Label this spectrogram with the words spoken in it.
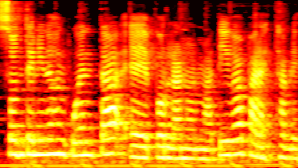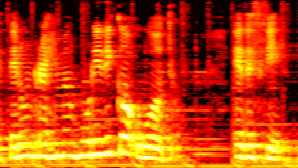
son tenidos en cuenta eh, por la normativa para establecer un régimen jurídico u otro. Es decir,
